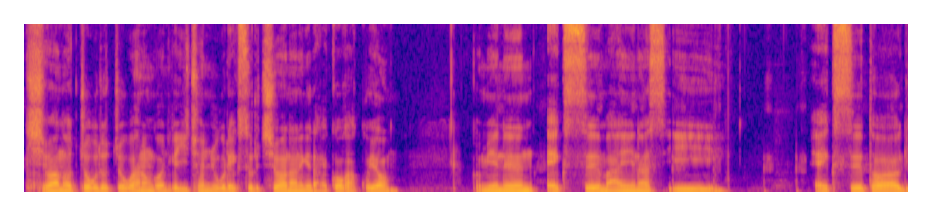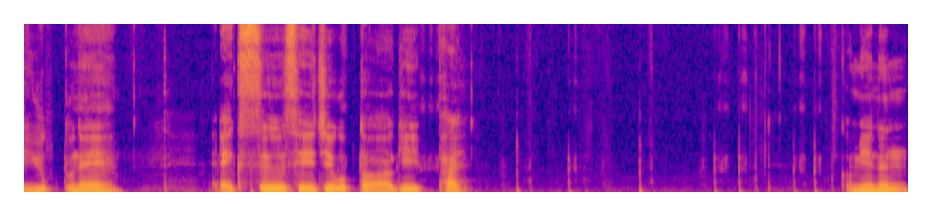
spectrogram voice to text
치환 어쩌고 저쩌고 하는 거니까 2006을 x로 치환하는 게 나을 것 같고요. 그럼 얘는 x 마이너스 2 x 더하기 6분의 x 세제곱 더하기 8 그럼 얘는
